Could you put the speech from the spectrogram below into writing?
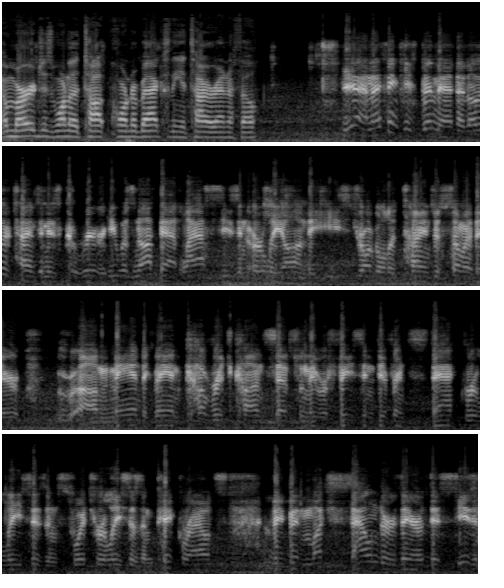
emerged as one of the top cornerbacks in the entire NFL? Yeah, and I think he's been that at other times in his career. He was not that last season early on. He struggled at times with some of their um, man-to-man coverage concepts when they were facing different stack releases and switch releases and pick routes. They've been much sounder there this season.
